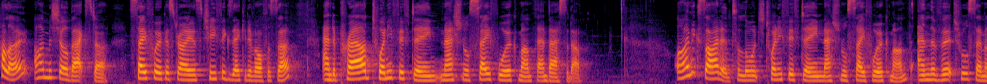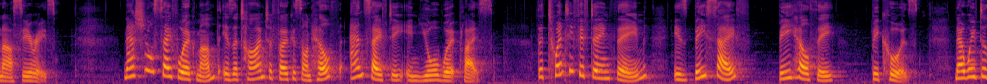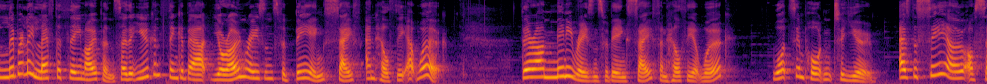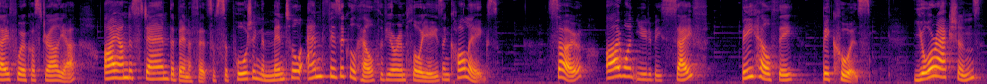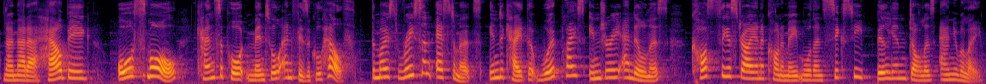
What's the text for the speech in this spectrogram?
Hello, I'm Michelle Baxter, SafeWork Australia's Chief Executive Officer and a proud 2015 National Safe Work Month Ambassador. I'm excited to launch 2015 National Safe Work Month and the virtual seminar series. National Safe Work Month is a time to focus on health and safety in your workplace. The 2015 theme is Be Safe, Be Healthy, Because. Now we've deliberately left the theme open so that you can think about your own reasons for being safe and healthy at work. There are many reasons for being safe and healthy at work. What's important to you? As the CEO of Safe Work Australia, I understand the benefits of supporting the mental and physical health of your employees and colleagues. So, I want you to be safe, be healthy, because your actions, no matter how big or small, can support mental and physical health. The most recent estimates indicate that workplace injury and illness costs the Australian economy more than $60 billion annually.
